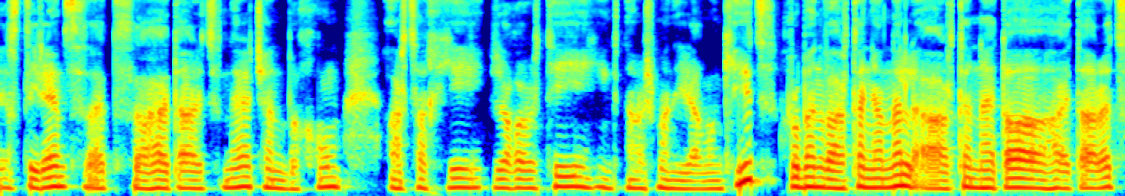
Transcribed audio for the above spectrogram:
ըստ իրենց այդ հայտարարությունները չեն բխում Արցախի ժողովրդի ինքնորոշման իրավունքից։ Ռուբեն Վարդանյանն էլ արդեն հետո հայտարարեց,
